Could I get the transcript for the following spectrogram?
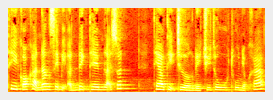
thì có khả năng sẽ bị ấn định thêm lãi suất theo thị trường để truy thu thu nhập khác.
